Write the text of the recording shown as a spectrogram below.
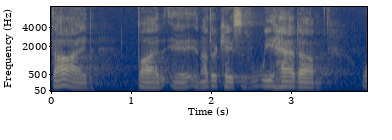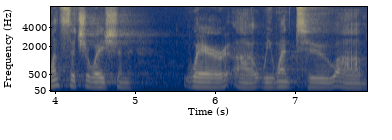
died, but in other cases, we had um, one situation where uh, we went to um,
